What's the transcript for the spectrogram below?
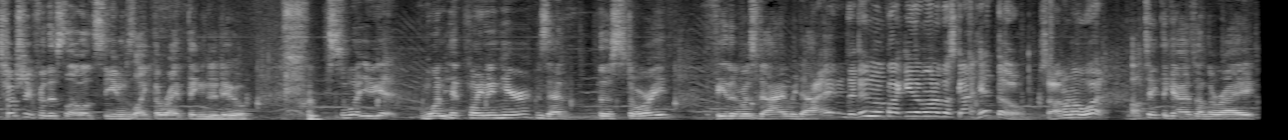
Especially for this level, it seems like the right thing to do. so what? You get one hit point in here? Is that the story? If either of us die, we I die. didn't, it didn't look like either one of us got hit though, so I don't know what. I'll take the guys on the right.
